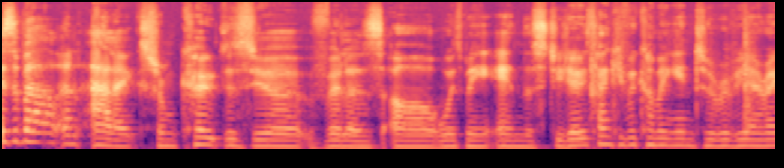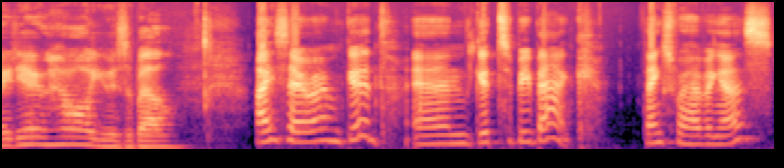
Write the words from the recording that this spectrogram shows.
Isabel and Alex from Côte d'Azur Villas are with me in the studio. Thank you for coming into Riviera Radio. How are you, Isabel? Hi, Sarah. I'm good and good to be back. Thanks for having us.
